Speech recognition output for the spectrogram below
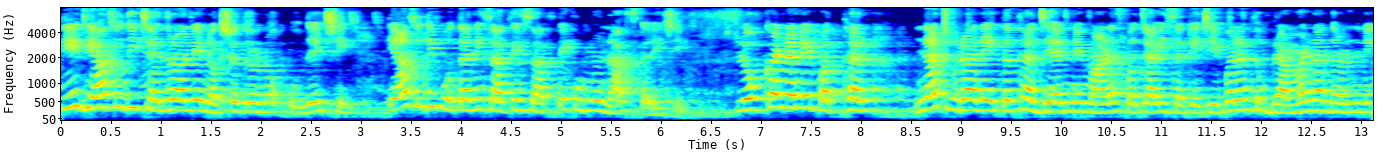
તે જ્યાં સુધી ચંદ્ર અને નક્ષત્રોનો ઉદય છે, ત્યાં સુધી પોતાની સાથે સાતે કુળનો નાશ કરે છે. લોખંડ અને પથ્થરના ચૂરાને તથા ઝેરને માણસ પચાવી શકે છે, પરંતુ બ્રાહ્મણના દળને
